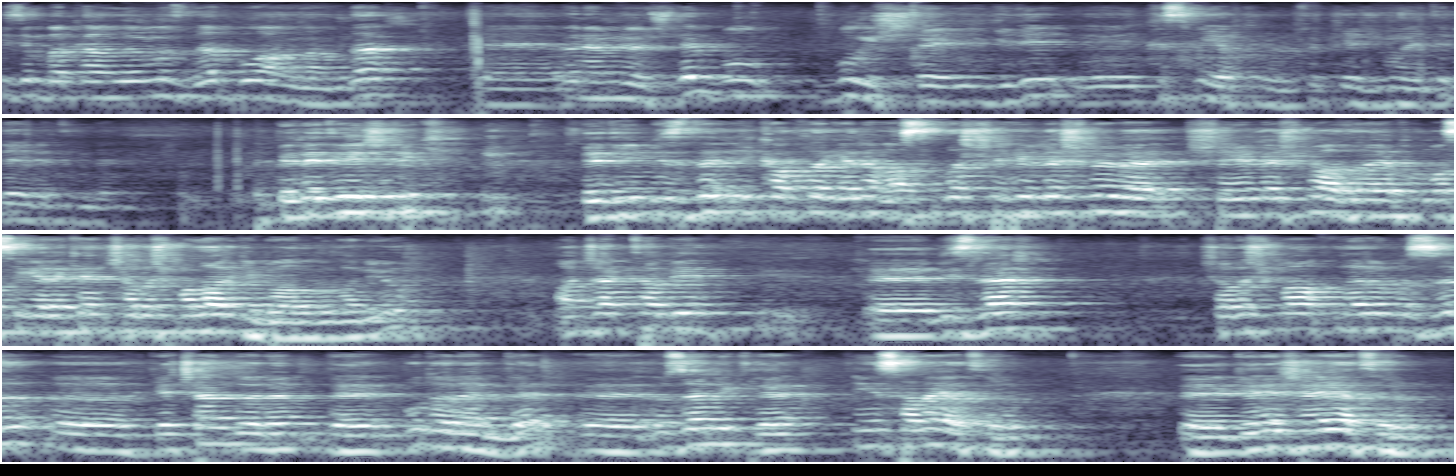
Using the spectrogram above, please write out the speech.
Bizim bakanlığımız da bu anlamda e, önemli ölçüde bu bu işle ilgili e, kısmı yapıyor Türkiye Cumhuriyeti Devleti'nde. Belediyecilik dediğimizde ilk akla gelen aslında şehirleşme ve şehirleşme adına yapılması gereken çalışmalar gibi algılanıyor. Ancak tabii e, bizler çalışmalarımızı e, geçen dönemde, bu dönemde e, özellikle insana yatırım, geleceğe yatırım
